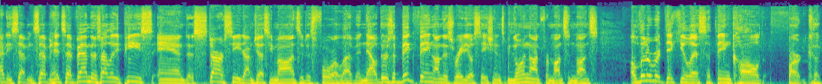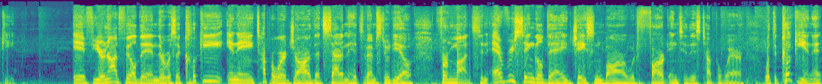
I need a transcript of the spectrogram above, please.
97.7 Hits FM. There's Our Lady Peace and Starseed. I'm Jesse Mons. It is 411. Now, there's a big thing on this radio station. It's been going on for months and months. A little ridiculous, a thing called fart cookie. If you're not filled in, there was a cookie in a Tupperware jar that sat in the Hits FM studio for months. And every single day, Jason Barr would fart into this Tupperware with the cookie in it.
